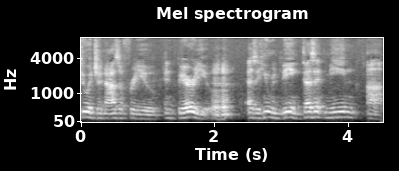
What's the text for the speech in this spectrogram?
do a janaza for you and bury you Mhm. As a human being doesn't mean uh,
